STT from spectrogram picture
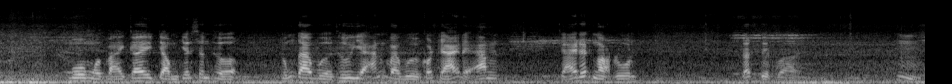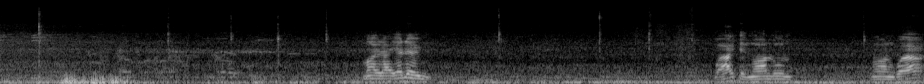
Mua một vài cây trồng trên sân thượng. Chúng ta vừa thư giãn và vừa có trái để ăn. Trái rất ngọt luôn. Rất tuyệt vời. Uhm. mời đại gia đình. Quá trời ngon luôn. Ngon quá.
